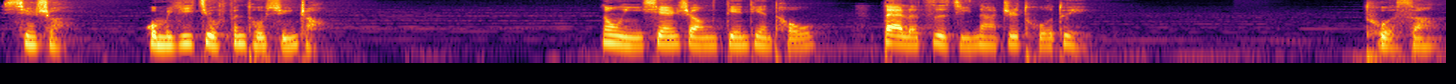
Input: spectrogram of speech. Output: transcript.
先生，我们依旧分头寻找。”弄影先生点点头，带了自己那支驼队。拓桑，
